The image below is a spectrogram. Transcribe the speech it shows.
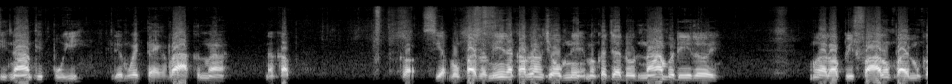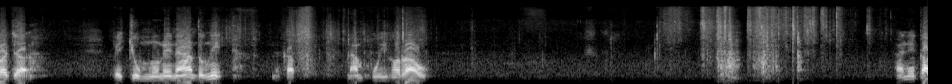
ที่น้ำที่ปุ๋ยเดี๋ยวมันก็แตกรากขึ้นมานะครับ ก็เสียบลงไปแบบนี้นะครับท่านผู้ชมนี่มันก็จะโดนน้ำพอดีเลย เมื่อเราปิดฝาลงไปมันก็จะไปจุ่มลงในน้ำตรงนี้นะครับ น้ำปุ๋ยของเรา อันนี้ก็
